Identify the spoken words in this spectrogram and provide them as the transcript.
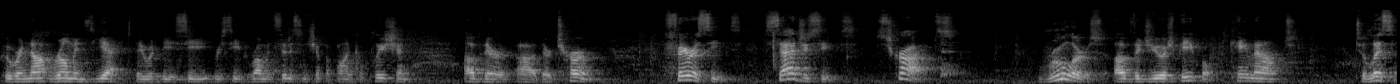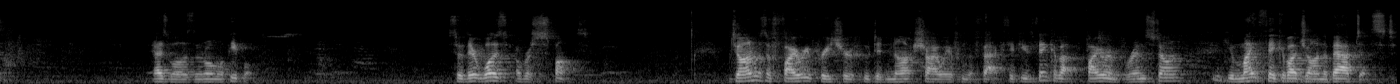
who were not Romans yet. They would be see, receive Roman citizenship upon completion of their, uh, their term. Pharisees, Sadducees, scribes, rulers of the Jewish people came out to listen, as well as the normal people. So there was a response. John was a fiery preacher who did not shy away from the facts. If you think about fire and brimstone, you might think about John the Baptist.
